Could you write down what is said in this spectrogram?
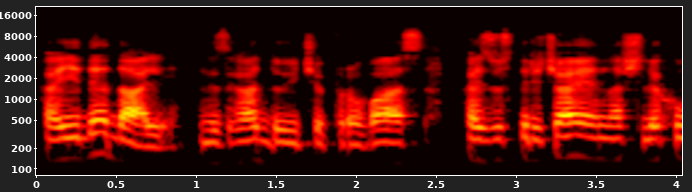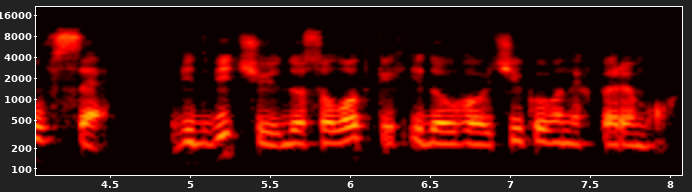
Хай йде далі, не згадуючи про вас, хай зустрічає на шляху все, від відчую до солодких і довгоочікуваних перемог.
